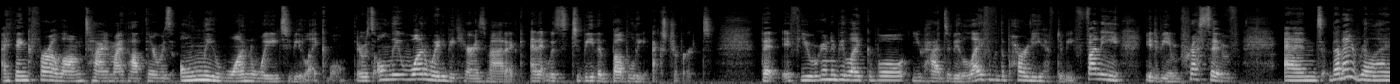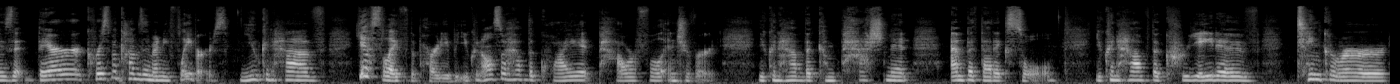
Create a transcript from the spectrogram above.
I think for a long time I thought there was only one way to be likable. There was only one way to be charismatic, and it was to be the bubbly extrovert. That if you were going to be likable, you had to be the life of the party, you have to be funny, you had to be impressive. And then I realized that their charisma comes in many flavors. You can have, yes, life of the party, but you can also have the quiet, powerful introvert. You can have the compassionate, empathetic soul. You can have the creative, tinkerer,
